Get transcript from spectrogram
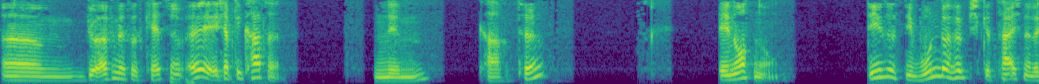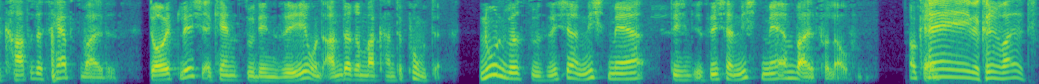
Ähm, du öffnest das Kästchen. Ey, ich habe die Karte. Nimm Karte. In Ordnung. Dies ist die wunderhübsch gezeichnete Karte des Herbstwaldes. Deutlich erkennst du den See und andere markante Punkte. Nun wirst du sicher nicht mehr, dich sicher nicht mehr im Wald verlaufen. Okay. Hey, wir können den Wald.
